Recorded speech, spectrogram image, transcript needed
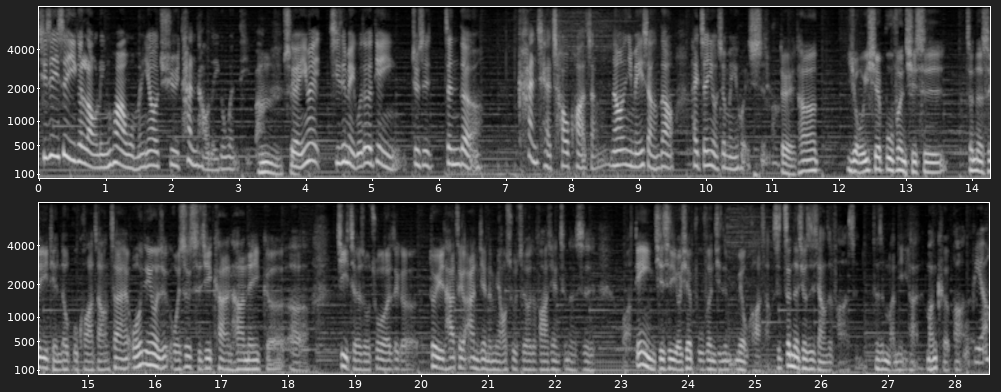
其实是一个老龄化我们要去探讨的一个问题吧。嗯，对，因为其实美国这个电影就是真的看起来超夸张，然后你没想到还真有这么一回事嘛。对，它有一些部分其实真的是一点都不夸张，在我因为我是实际看他那个呃记者所做的这个对于他这个案件的描述之后，就发现真的是哇。电影其实有些部分其实没有夸张，是真的就是这样子发生，真是蛮厉害的，蛮可怕的。不要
